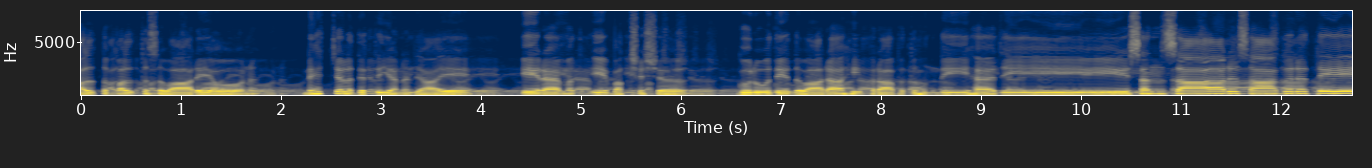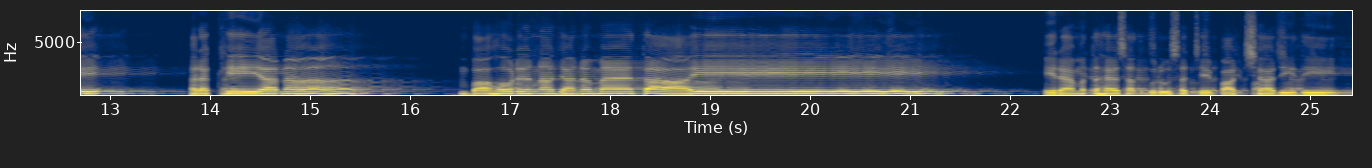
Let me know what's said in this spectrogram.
ਹਲਤ ਪਲਤ ਸਵਾਰੇ ਸਵਾਰਿਓਨ ਨਿਹਚਲ ਦਿੱਤੀਨ ਜਾਏ। ਇਹ ਰਹਿਮਤ, ਇਹ ਬਖਸ਼ਿਸ਼ ਗੁਰੂ ਦੇ ਦੁਆਰਾ ਹੀ ਪ੍ਰਾਪਤ ਹੁੰਦੀ ਹੈ ਜੀ। ਸੰਸਾਰ ਸਾਗਰ ਤੇ ਰੱਖਿਆ ਨਾ ਬਹੁੜ ਨ ਜਨਮੈ ਧਾਏ। ਇਹ ਰਹਿਮਤ ਹੈ ਸਤਿਗੁਰੂ ਸੱਚੇ ਪਾਤਸ਼ਾਹ ਜੀ ਦੀ।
